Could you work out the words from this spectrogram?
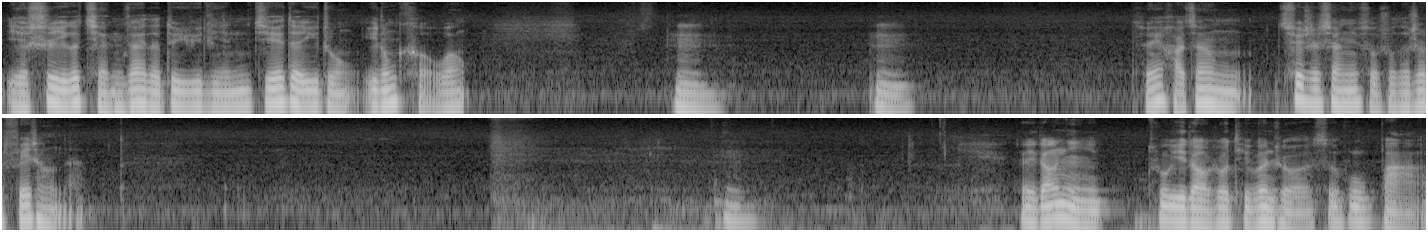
也是一个潜在的对于连接的一种一种渴望。嗯，嗯，所以好像确实像你所说的，这非常难。嗯，所以当你注意到说提问者似乎把，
